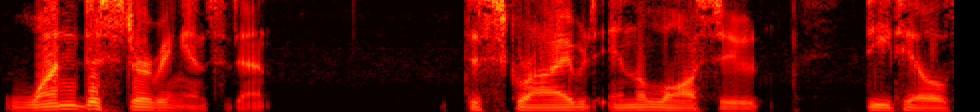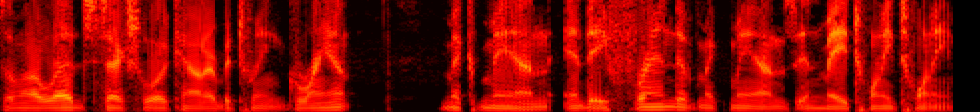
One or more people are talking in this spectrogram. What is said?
One disturbing incident described in the lawsuit details of an alleged sexual encounter between Grant McMahon and a friend of McMahon's in May 2020.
